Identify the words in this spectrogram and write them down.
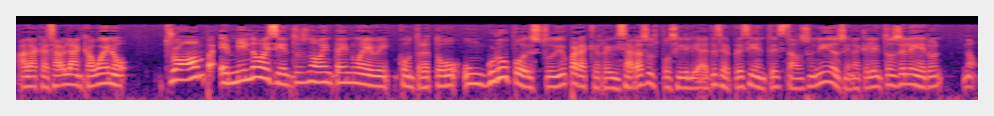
a la Casa Blanca. Bueno, Trump en 1999 contrató un grupo de estudio para que revisara sus posibilidades de ser presidente de Estados Unidos. Y en aquel entonces le dijeron, no,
